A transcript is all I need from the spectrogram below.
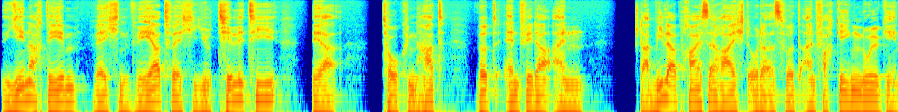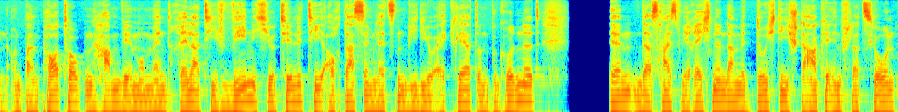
je nachdem welchen Wert, welche Utility der Token hat, wird entweder ein stabiler Preis erreicht oder es wird einfach gegen Null gehen. Und beim Port-Token haben wir im Moment relativ wenig Utility, auch das im letzten Video erklärt und begründet. Ähm, das heißt, wir rechnen damit durch die starke Inflation,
